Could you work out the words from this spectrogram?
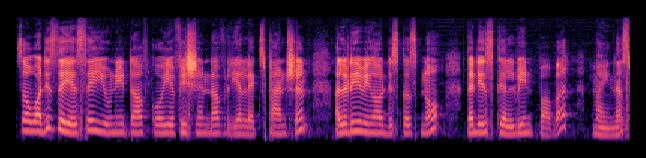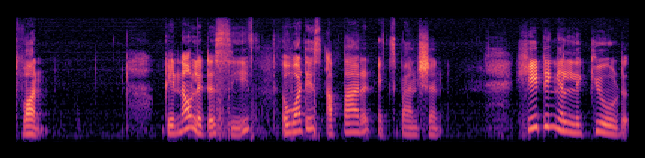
So, what is the SI unit of coefficient of real expansion? Already we have discussed no, that is Kelvin power minus 1. Okay, now let us see what is apparent expansion. Heating a liquid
